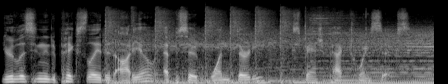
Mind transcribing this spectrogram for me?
You're listening to Pixelated Audio, episode 130, expansion pack 26.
